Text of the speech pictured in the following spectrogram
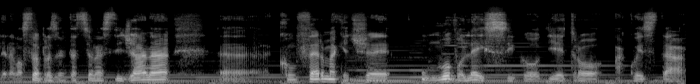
nella nostra presentazione astigiana, eh, conferma che c'è un nuovo lessico dietro a questa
